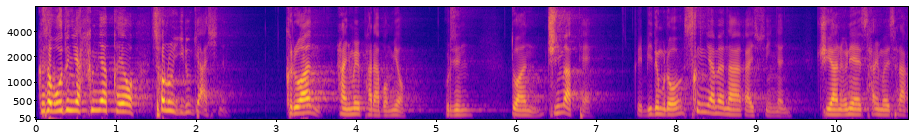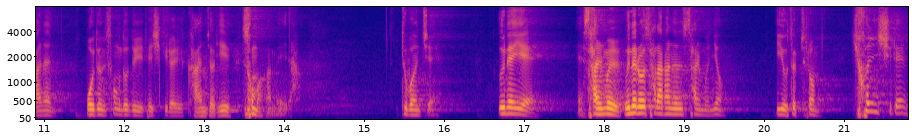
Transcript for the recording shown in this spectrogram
그래서 모든 일 합력하여 선을 이루게 하시는 그러한 하나님을 바라보며 우리는 또한 주님 앞에 그 믿음으로 승리하며 나아갈 수 있는 귀한 은혜의 삶을 살아가는 모든 성도들이 되시기를 간절히 소망합니다. 두 번째, 은혜의 삶을 은혜로 살아가는 삶은요. 이 요셉처럼 현실에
